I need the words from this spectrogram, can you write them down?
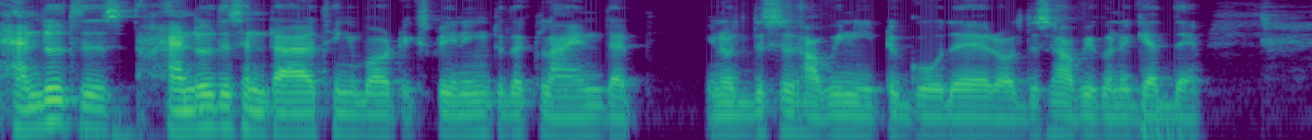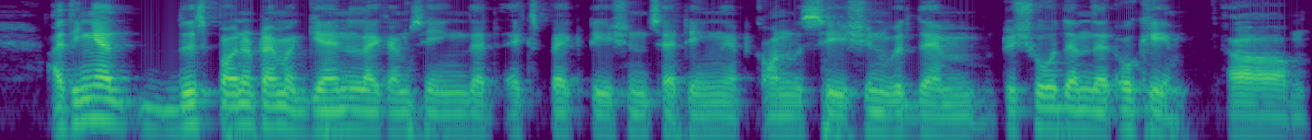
handle this handle this entire thing about explaining to the client that you know this is how we need to go there or this is how we're going to get there i think at this point of time again like i'm saying that expectation setting that conversation with them to show them that okay um,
